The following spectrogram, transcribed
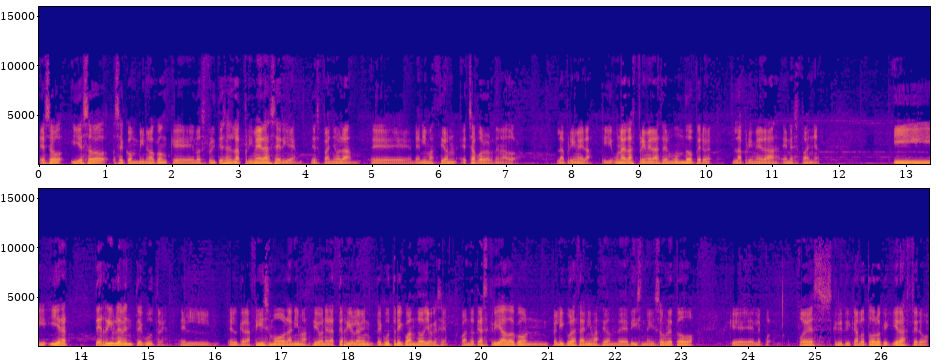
Eso, y eso se combinó con que Los Fruities es la primera serie española eh, de animación hecha por ordenador. La primera. Y una de las primeras del mundo, pero la primera en España. Y, y era terriblemente cutre. El, el grafismo, la animación era terriblemente cutre. Y cuando, yo qué sé, cuando te has criado con películas de animación de Disney, sobre todo, que le pu- puedes criticarlo todo lo que quieras, pero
